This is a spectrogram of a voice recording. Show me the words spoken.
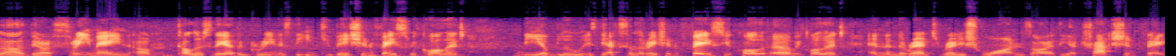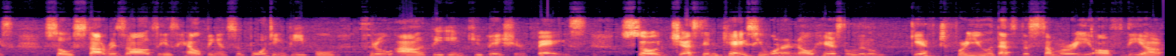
uh, there are three main um, colors there. The green is the incubation phase, we call it the uh, blue is the acceleration phase you call uh, we call it and then the red reddish ones are the attraction phase. So start results is helping and supporting people throughout the incubation phase. So just in case you want to know here's a little gift for you. That's the summary of the uh,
